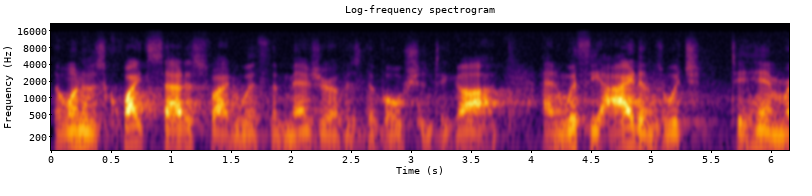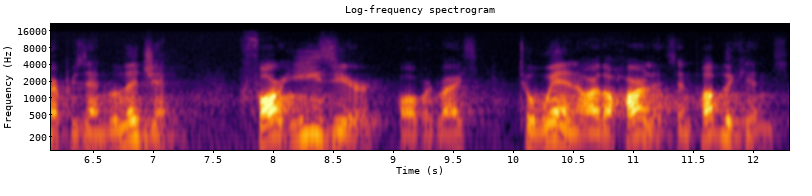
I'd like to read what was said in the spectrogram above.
the one who is quite satisfied with the measure of his devotion to God and with the items which to him represent religion. Far easier, Walvoord writes, to win are the harlots and publicans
